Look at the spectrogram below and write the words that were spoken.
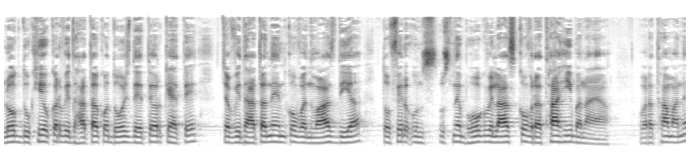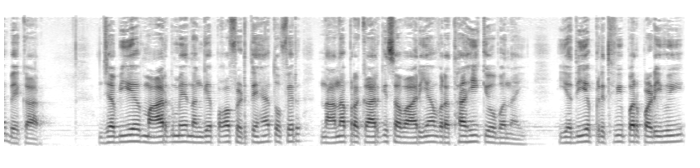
लोग दुखी होकर विधाता को दोष देते और कहते जब विधाता ने इनको वनवास दिया तो फिर उस, उसने भोग विलास को व्रथा ही बनाया। व्रथा माने बेकार। जब ये मार्ग में नंगे पाँव फिरते हैं तो फिर नाना प्रकार की सवारियाँ व्रथा ही क्यों बनाई? यदि ये पृथ्वी पर पड़ी हुई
